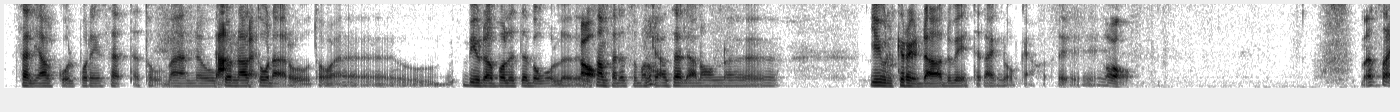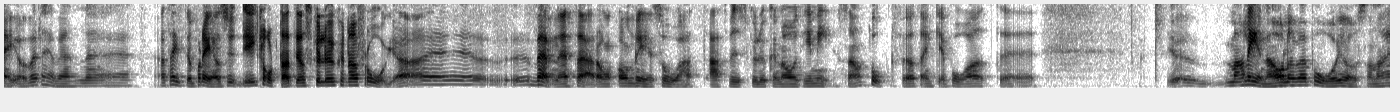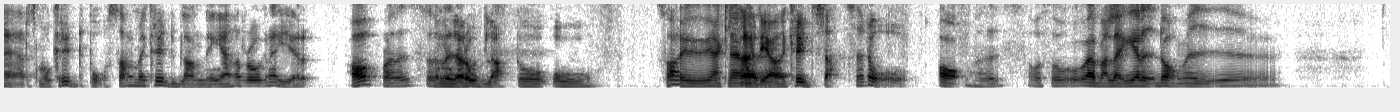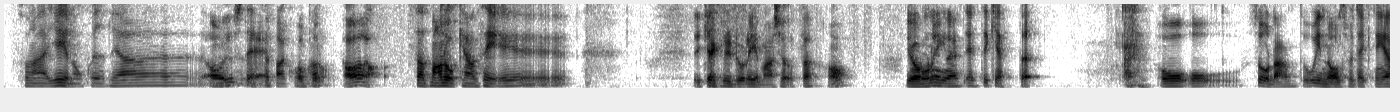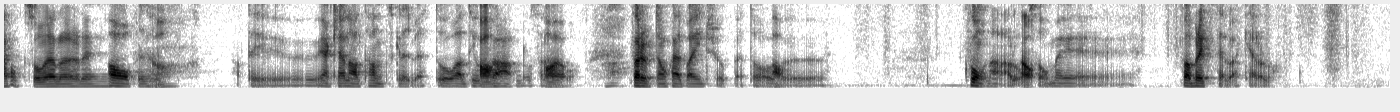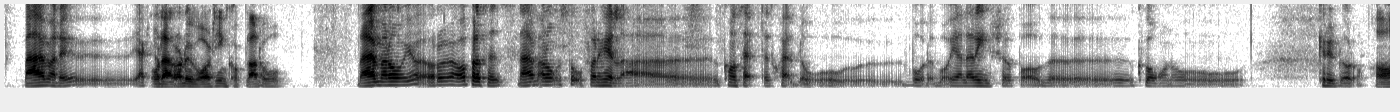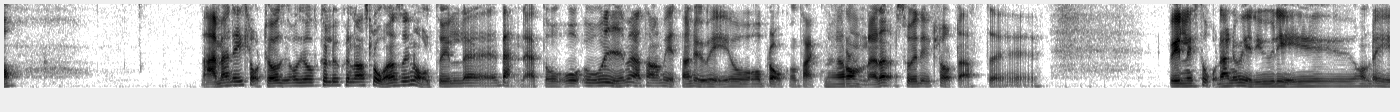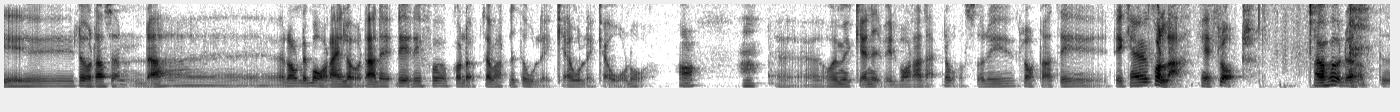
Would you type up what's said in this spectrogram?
sälja alkohol på det sättet. Då. Men att Nej, kunna nej. stå där och, ta, eh, och bjuda på lite bål eh, Ja. samtidigt som man kan sälja någon uh, julkryddad vetelängd då kanske. Det, ja. Men sen gör väl även... Eh, jag tänkte på det. Alltså, det är klart att jag skulle kunna fråga eh, Bennet där om, om det är så att, att vi skulle kunna ha ett gemensamt bord. För jag tänker på att eh, Malena håller väl på och gör såna här små kryddpåsar med kryddblandningar och grejer. Ja, precis. Som ni har odlat och, och Så har ju egentligen... färdiga kryddsatser då. Ja, precis. Och så och även lägger i dem i eh, sådana här genomskinliga Ja, just det. pepparkornar. Ja, ja. Så att man då kan se... Vilka kryddor det är man köper. Ja. Gör hon egna etiketter? Och, och sådant. Och innehållsförteckningar också? Eller det... Ja, precis. Att det är ju egentligen allt handskrivet och alltihop Ja. för hand och så. Ja, Förutom själva inköpet av Ja. ja. kvarnarna då Ja. som är fabrikstillverkare då. Nej men det är ju Och där har du varit inkopplad och Nej men de gör, ja precis. Nej men de står för hela eh, konceptet själv då. och Både vad gäller inköp av eh, kvarn och kryddor då. Ja. Nej men det är klart, jag, jag, skulle kunna slå en signal till eh, Bennet och, och, och i och med att han vet vem du är och har bra kontakt med Ronne där så är det klart att eh, vill ni stå där, nu är det ju det om det är lördag, söndag eh, eller om det bara är lördag. Det, det, det får jag kolla upp. Det har varit lite olika olika år då. Ja. Eh, och hur mycket ni vill vara där då. Så det är ju klart att det, det kan jag ju kolla, helt klart. Jag hörde att eh,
